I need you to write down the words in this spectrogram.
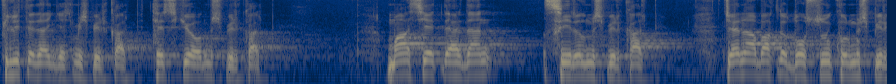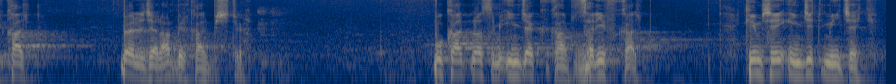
Filtreden geçmiş bir kalp, teskiye olmuş bir kalp. Masiyetlerden sıyrılmış bir kalp. Cenab-ı Hak'la dostluğu kurmuş bir kalp. Böyle Cenab-ı bir kalp istiyor. Bu kalp nasıl bir ince kalp, zarif kalp. Kimseyi incitmeyecek.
